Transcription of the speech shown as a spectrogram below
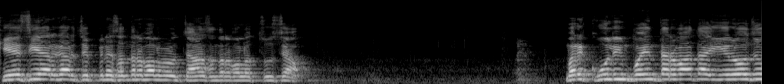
కేసీఆర్ గారు చెప్పిన సందర్భాలు మనం చాలా సందర్భాల్లో చూసాం మరి కూలింగ్ పోయిన తర్వాత ఈరోజు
